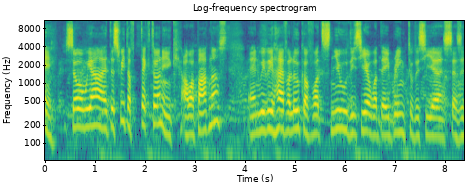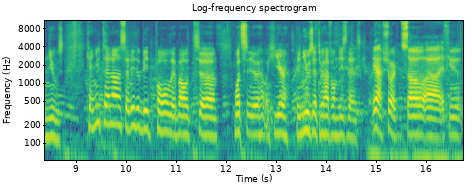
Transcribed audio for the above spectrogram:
Hi, so we are at the suite of Tectonic, our partners, and we will have a look of what's new this year, what they bring to the CES as a news. Can you tell us a little bit, Paul, about uh, what's uh, here, the news that you have on this desk? Yeah, sure. So uh, if you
